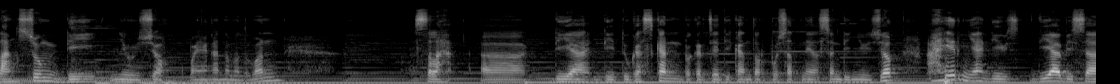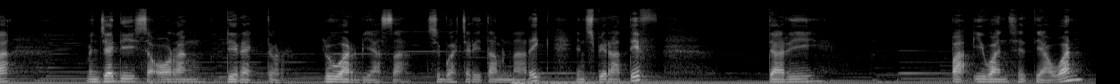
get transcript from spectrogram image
langsung di New York. Bayangkan teman-teman, setelah uh, dia ditugaskan bekerja di kantor pusat Nelson di New York, akhirnya di, dia bisa menjadi seorang direktur. Luar biasa, sebuah cerita menarik, inspiratif dari Pak Iwan Setiawan.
